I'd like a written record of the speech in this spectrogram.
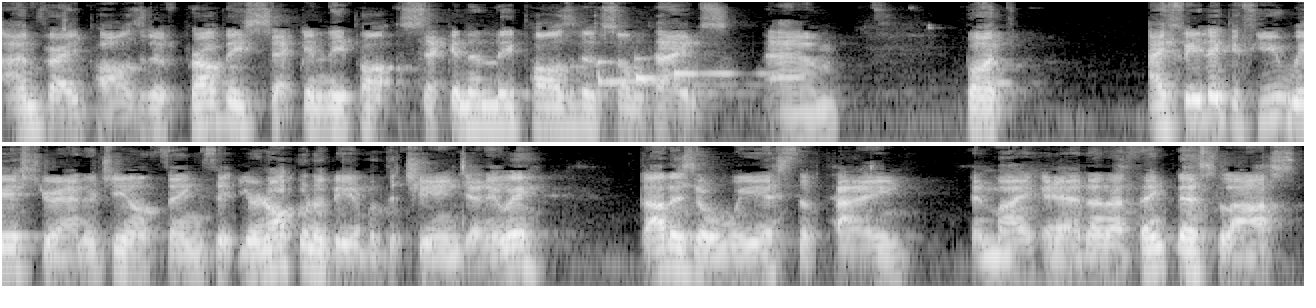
I'm very positive, probably sickeningly, po- sickeningly positive sometimes. Um, but I feel like if you waste your energy on things that you're not going to be able to change anyway, that is a waste of time in my head. And I think this last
